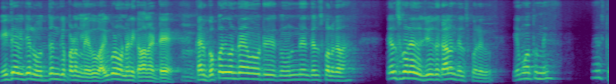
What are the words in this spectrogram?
మిగతా విద్యలు వద్దని చెప్పడం లేదు. అవి కూడా ఉండని కావాలంటే. కానీ గొప్పది ఉండే ఒకటి ఉందని తెలుసుకోవాలి కదా. తెలుసుకోలేదు జీవితకాలం తెలుసుకోలేదు. ఏమవుతుంది? నెక్స్ట్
